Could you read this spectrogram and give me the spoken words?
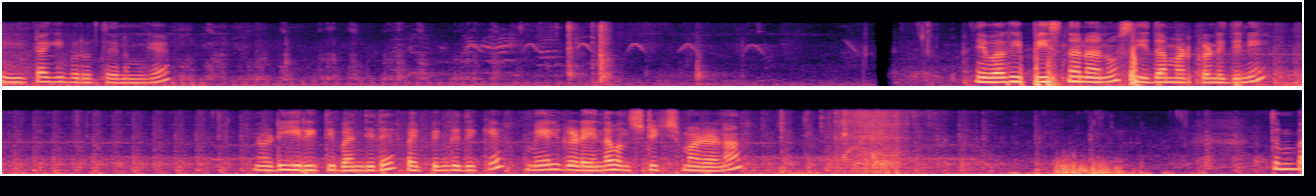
ನೀಟಾಗಿ ಬರುತ್ತೆ ನಮಗೆ. ಇವಾಗ ಈ ಪೀಸ್ನ ನಾನು ಸೀದಾ ಮಾಡ್ಕೊಂಡಿದ್ದೀನಿ. ನೋಡಿ, ಈ ರೀತಿ ಬಂದಿದೆ ಪೈಪಿಂಗ್ ಇದಕ್ಕೆ. ಮೇಲ್ಗಡೆಯಿಂದ ಒಂದು ಸ್ಟಿಚ್ ಮಾಡೋಣ. ತುಂಬ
